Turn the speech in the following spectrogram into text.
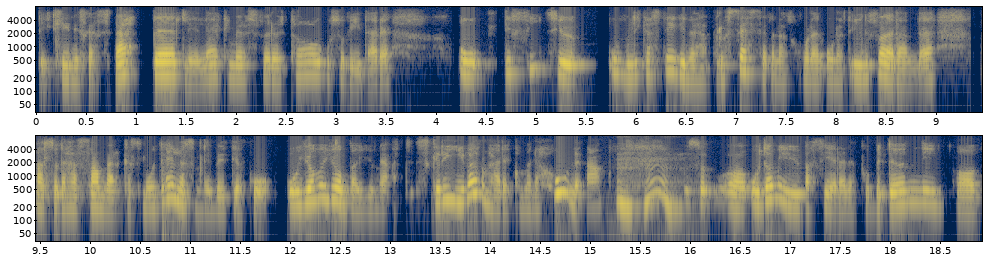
det är kliniska experter, det är läkemedelsföretag och så vidare. Och det finns ju olika steg i den här processen med nationellt ordnat införande. Alltså den här samverkansmodellen som det bygger på. Och jag jobbar ju med att skriva de här rekommendationerna. Mm -hmm. Så, och de är ju baserade på bedömning av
